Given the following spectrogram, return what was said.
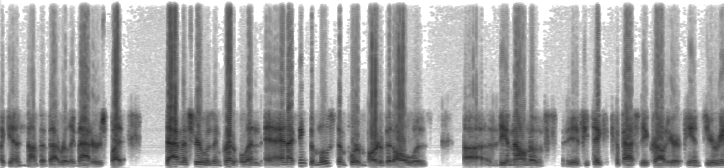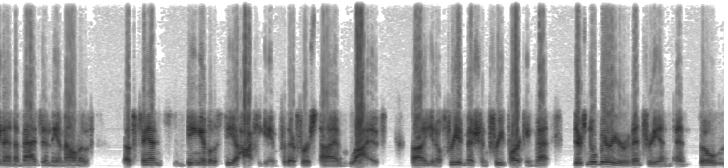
again, not that that really matters, but the atmosphere was incredible. And and I think the most important part of it all was uh, the amount of if you take a capacity crowd here at PNC Arena and imagine the amount of of fans being able to see a hockey game for their first time live. Uh, you know, free admission, free parking. That there's no barrier of entry, and and so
